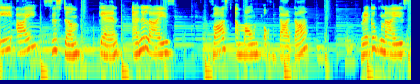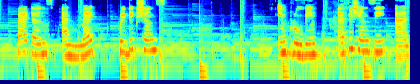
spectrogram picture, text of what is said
AI system can analyze vast amount of data, recognize patterns and make predictions, improving efficiency and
